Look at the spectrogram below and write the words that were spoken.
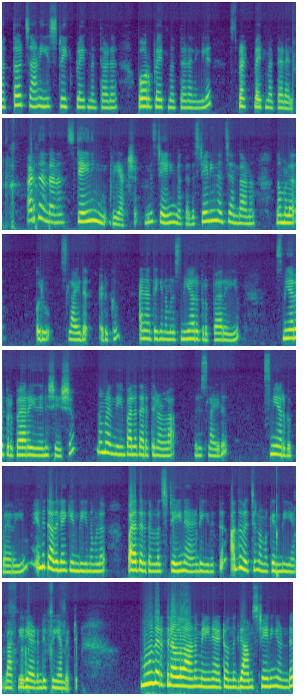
മെത്തേഡ്സ് ആണ് ഈ streak plate method pour plate method അല്ലെങ്കിൽ സ്പ്രെഡ് പ്ലേറ്റ് മെത്തേഡ് അല്ലെങ്കിൽ അടുത്ത എന്താണ്? സ്റ്റെയിനിങ് റിയാക്ഷൻ ഇനി സ്റ്റെയിനിങ് മെത്തേഡ് സ്റ്റെയിനിങ് വെച്ചാൽ എന്താണ്? നമ്മൾ ഒരു സ്ലൈഡ് എടുക്കും. അതിനകത്തേക്ക് നമ്മൾ സ്മിയർ പ്രിപ്പയർ ചെയ്യും. സ്മിയർ പ്രിപ്പയർ ചെയ്തതിന് ശേഷം നമ്മൾ എന്ത് ചെയ്യും? പലതരത്തിലുള്ള ഒരു സ്ലൈഡ് സ്മിയർ പ്രിപ്പയർ ചെയ്യും. എന്നിട്ട് അതിലേക്ക് എന്ത് ചെയ്യും? നമ്മൾ പലതരത്തിലുള്ള സ്റ്റെയിൻ ആഡ് ചെയ്തിട്ട് അത് വെച്ച് നമുക്ക് എന്ത് ചെയ്യാം? ബാക്ടീരിയ ഐഡന്റിഫൈ ചെയ്യാൻ പറ്റും. മൂന്ന് തരത്തിലുള്ളതാണ് മെയിനായിട്ട് ഒന്ന് ഗ്രാം സ്റ്റെയിനിങ് ഉണ്ട്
